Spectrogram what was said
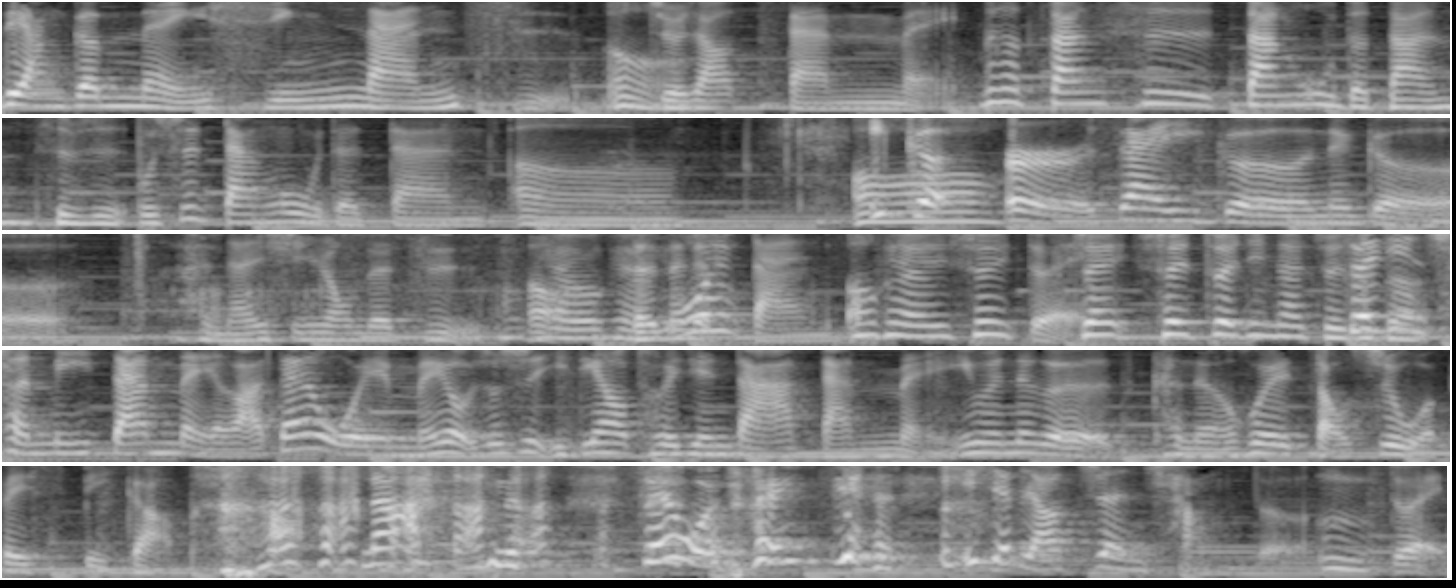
两个美型男子，嗯，就叫耽美。那个耽是耽误的耽，是不是？不是耽误的耽，呃，哦、一个耳在一个那个。很难形容的字，OK OK 的那个单，OK，所以对，所以所以最近在追，最近沉迷耽美啦，但是我也没有就是一定要推荐大家耽美，因为那个可能会导致我被 speak up。那那，所以我推荐一些比较正常的，嗯，对。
